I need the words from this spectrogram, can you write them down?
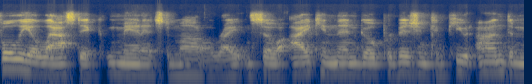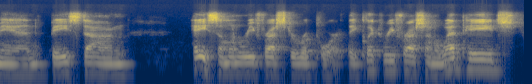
fully elastic managed model right? And so i can then go provision compute on demand based on hey someone refreshed a report. They clicked refresh on a web page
